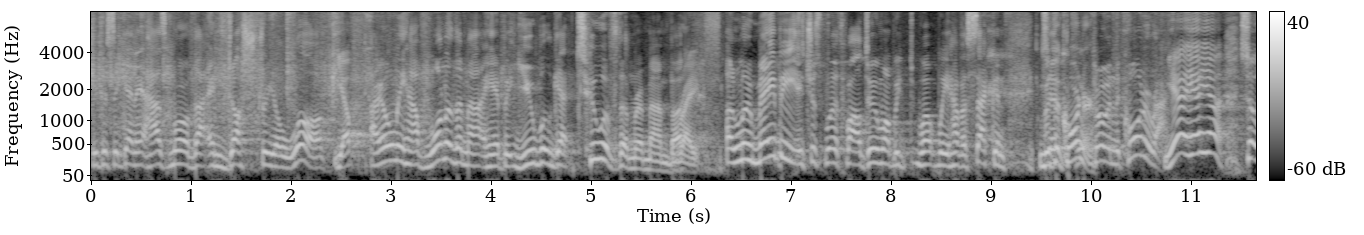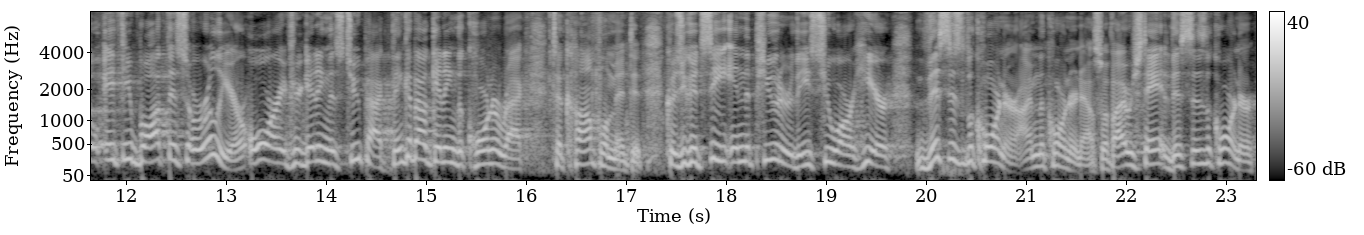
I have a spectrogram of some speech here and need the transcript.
because again, it has more of that industrial look. Yep. I only have one of them out here, but you will get two of them, remember? Right. And Lou, maybe it's just worthwhile doing what we, what we have a second. With to- the corner. Throw in the corner rack. Yeah, yeah, yeah. Yeah. So if you bought this earlier, or if you're getting this two pack, think about getting the corner rack to complement it. Because you could see in the pewter, these two are here. This is the corner. I'm the corner now. So if I were staying, this is the corner.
